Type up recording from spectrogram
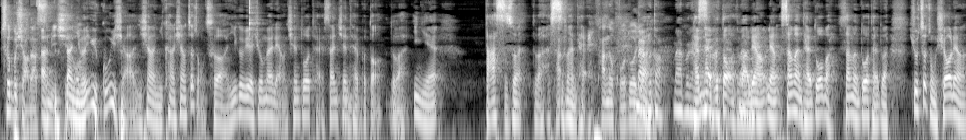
车不小的，四米七多。但你们预估一下，你像你看像这种车啊，一个月就卖两千多台，三千台不到，对吧？一年打死算，对吧？四万台。它能活多久？卖不到，卖不了，还卖不到，对吧？卖不了两两三万台多吧，三万多台，对吧？就这种销量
